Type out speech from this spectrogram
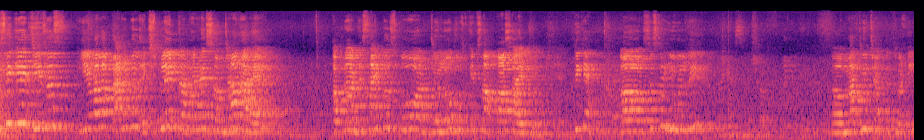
इसीलिए जीसस ये वाला पैराबल एक्सप्लेन कर रहा है समझा रहा है अपना डिसाइपल्स को और जो लोग उसके साथ पास आए थे। ठीक है? Sister you will read Matthew chapter thirty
